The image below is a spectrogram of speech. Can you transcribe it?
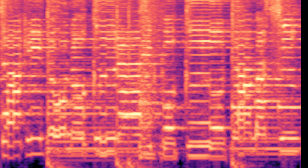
先どのくらい僕を騙す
